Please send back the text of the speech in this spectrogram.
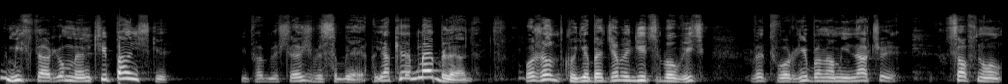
misterium męki pańskiej. I pomyśleliśmy sobie, jakie meble? W porządku, nie będziemy nic mówić wytwórni, bo nam inaczej cofną.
